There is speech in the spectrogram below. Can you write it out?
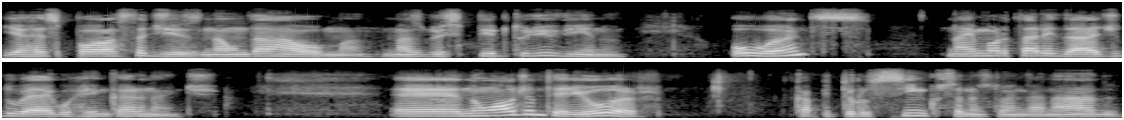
E a resposta diz: não da alma, mas do espírito divino, ou antes, na imortalidade do ego reencarnante. É, num áudio anterior, capítulo 5, se eu não estou enganado,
